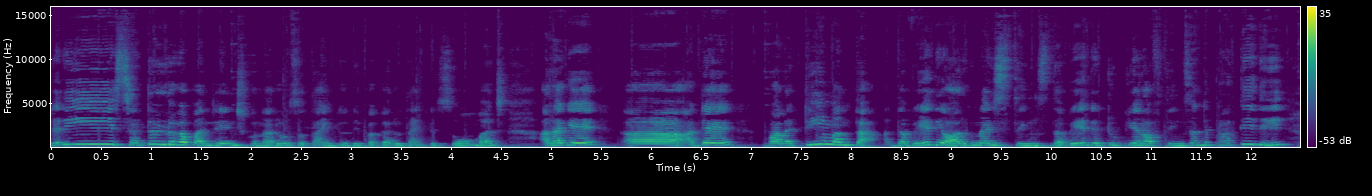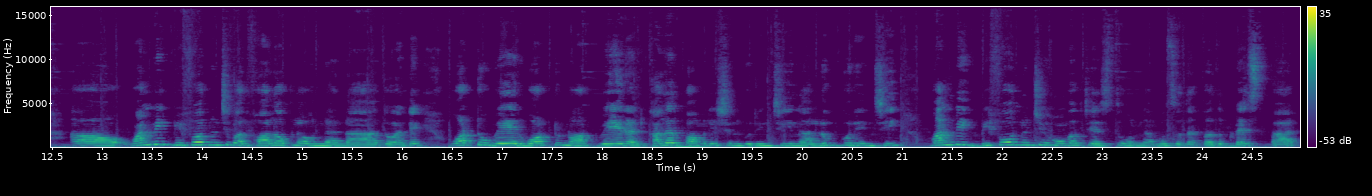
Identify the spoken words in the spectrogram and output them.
వెరీ సెటిల్డ్గా పని చేయించుకున్నారు. సో థ్యాంక్ యూ దీపక్ గారు. థ్యాంక్ యూ సో మచ్ అలాగే అంటే వాళ్ళ టీం అంతా the way they organise things the way they took care of things అంటే ప్రతిదీ వన్ వీక్ బిఫోర్ నుంచి వాళ్ళు ఫాలో అప్లో ఉన్నారు నాతో అంటే what to wear what to not wear and colour combination గురించి నా లుక్ గురించి వన్ వీక్ బిఫోర్ నుంచి హోంవర్క్ చేస్తూ ఉన్నాము. So that was the best part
